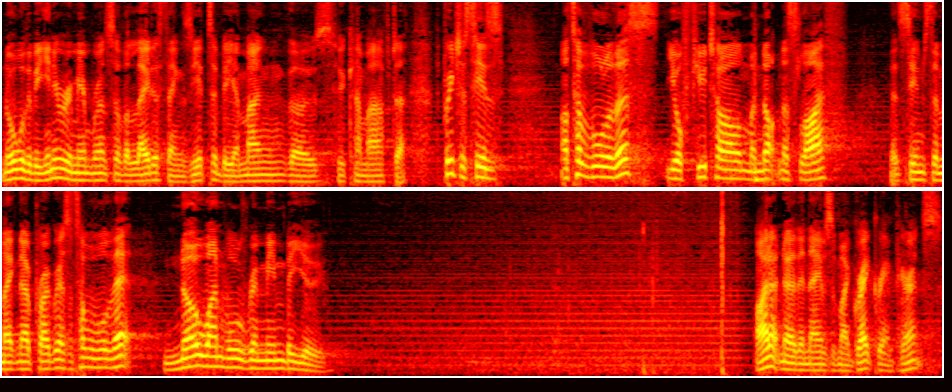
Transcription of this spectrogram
nor will there be any remembrance of the later things yet to be among those who come after. The preacher says, on top of all of this, your futile, monotonous life that seems to make no progress, on top of all of that, no one will remember you. I don't know the names of my great grandparents.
